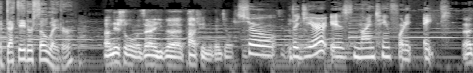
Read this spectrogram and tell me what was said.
A decade or so later, so the year is 1948. Uh,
